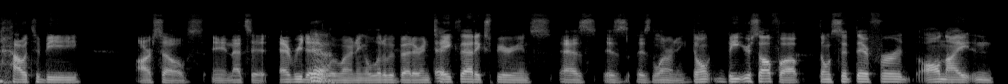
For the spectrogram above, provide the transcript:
how to be ourselves and that's it every day Yeah. we're learning a little bit better and Eh. take that experience as is as learning don't beat yourself up don't sit there for all night and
